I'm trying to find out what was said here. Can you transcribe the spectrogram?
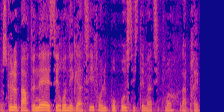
Lorsque le partenaire est séronégatif, on lui propose systématiquement la PrEP.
